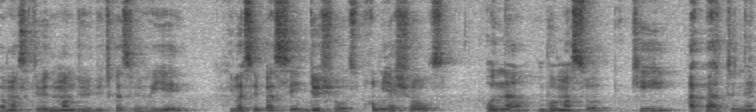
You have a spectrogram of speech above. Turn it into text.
avant événement du, 13 février, il va se passer deux choses. Première chose, on a Bomasso qui appartenait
